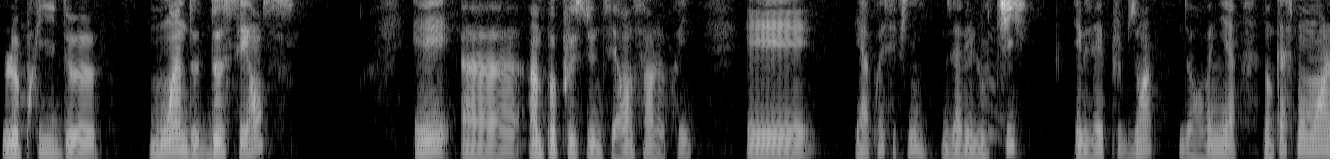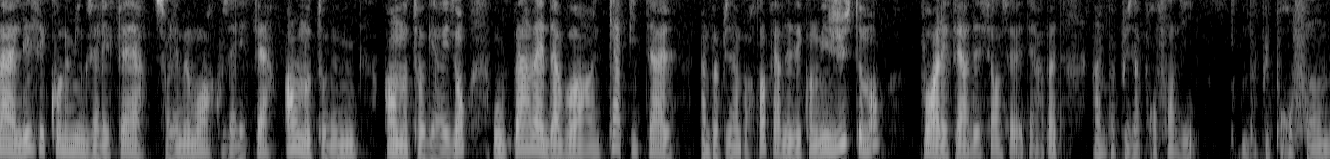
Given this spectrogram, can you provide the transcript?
le prix de moins de deux séances, et euh, un peu plus d'une séance, hein, le prix. Et, et après, c'est fini. Vous avez l'outil et vous n'avez plus besoin de revenir. Donc à ce moment-là, les économies que vous allez faire sur les mémoires que vous allez faire en autonomie, en auto-guérison, vous permettent d'avoir un capital un peu plus important, faire des économies justement pour aller faire des séances avec thérapeutes un peu plus approfondies, un peu plus profondes,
